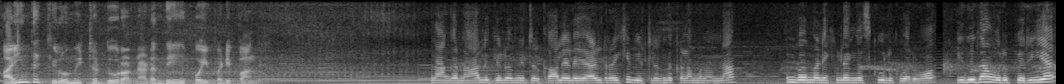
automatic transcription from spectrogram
ஐந்து கிலோமீட்டர் தூரம் நடந்தே போய் படிப்பாங்க. நாங்கள் நாலு கிலோமீட்டர் காலையில் ஏழரைக்கு வீட்டிலேருந்து கிளம்பணும்னா ஒன்பது மணிக்குள்ளே எங்கள் ஸ்கூலுக்கு வருவோம். இதுதான் ஒரு பெரிய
